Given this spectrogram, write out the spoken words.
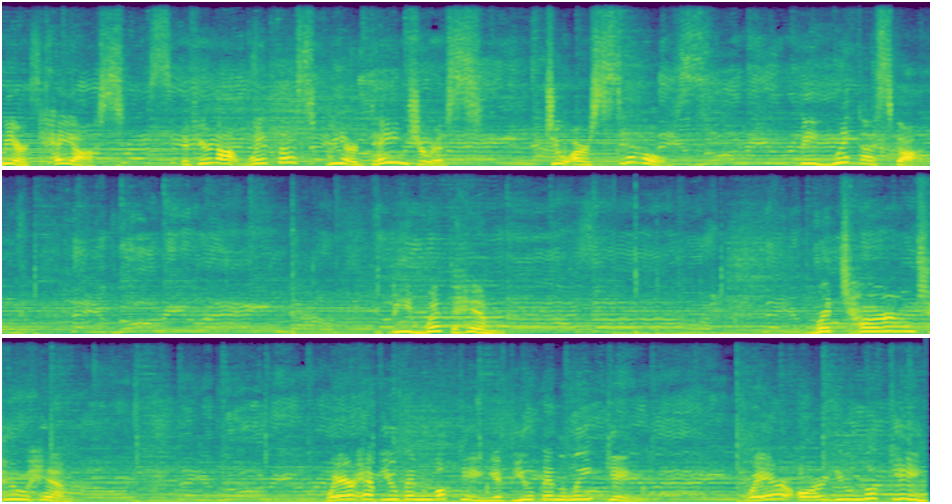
we are chaos. If you're not with us, we are dangerous to ourselves. Be with us, God. Be with Him. Return to Him. Where have you been looking if you've been leaking? Where are you looking?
